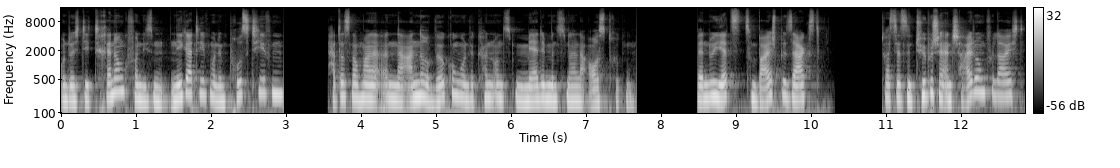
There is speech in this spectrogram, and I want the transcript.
Und durch die Trennung von diesem Negativen und dem Positiven hat das nochmal eine andere Wirkung und wir können uns mehrdimensionaler ausdrücken. Wenn du jetzt zum Beispiel sagst, du hast jetzt eine typische Entscheidung vielleicht,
